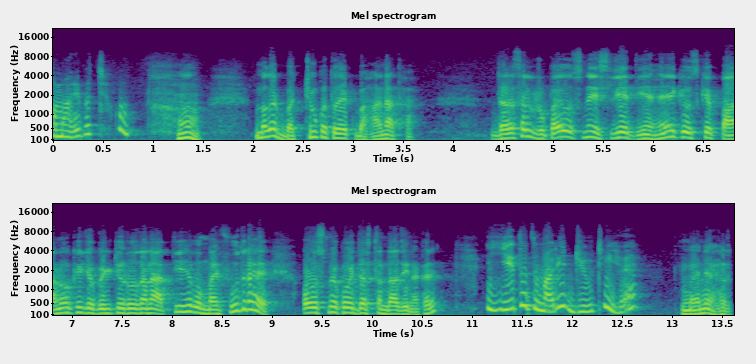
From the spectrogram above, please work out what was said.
हमारे बच्चों को? हाँ मगर बच्चों का तो एक बहाना था। दरअसल रुपए उसने इसलिए दिए हैं कि उसके पानों की जो बिल्टी रोज़ाना आती है वो महफूज रहे और उसमें कोई दस्तंदाजी ना करे। ये तो तुम्हारी ड्यूटी है। मैंने हर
